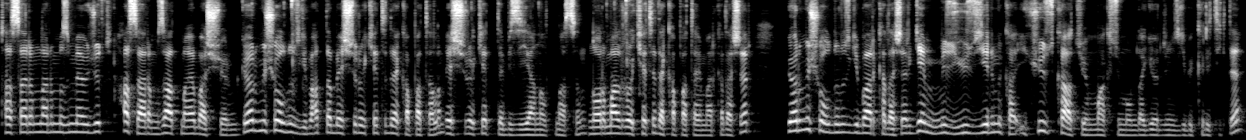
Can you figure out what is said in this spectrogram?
tasarımlarımız mevcut. Hasarımızı atmaya başlıyorum. Görmüş olduğunuz gibi hatta 5 roketi de kapatalım. 5 roket de bizi yanıltmasın. Normal roketi de kapatayım arkadaşlar. Görmüş olduğunuz gibi arkadaşlar gemimiz 120k 200k atıyor maksimumda gördüğünüz gibi kritikte.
